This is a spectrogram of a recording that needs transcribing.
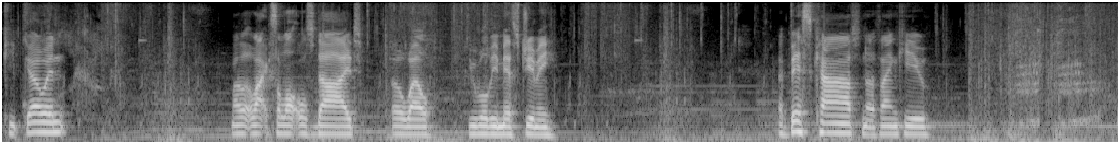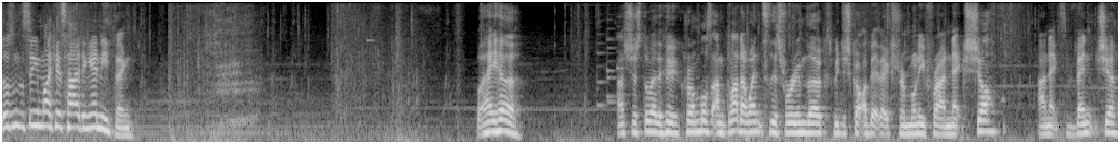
keep going. My little axolotls died. Oh well. You will be missed, Jimmy. Abyss card. No, thank you. Doesn't seem like it's hiding anything. But hey, her. That's just the way the cookie crumbles. I'm glad I went to this room, though, because we just got a bit of extra money for our next shop, our next venture.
